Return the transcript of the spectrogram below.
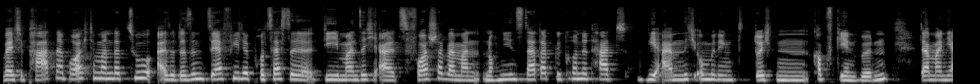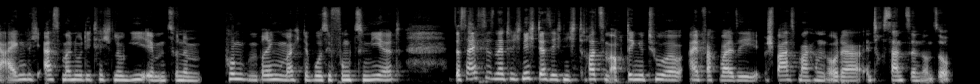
Welche Partner bräuchte man dazu? Also da sind sehr viele Prozesse, die man sich als Forscher, wenn man noch nie ein Startup gegründet hat, die einem nicht unbedingt durch den Kopf gehen würden, da man ja eigentlich erstmal nur die Technologie eben zu einem Punkt bringen möchte, wo sie funktioniert. Das heißt jetzt natürlich nicht, dass ich nicht trotzdem auch Dinge tue, einfach weil sie Spaß machen oder interessant sind und so.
